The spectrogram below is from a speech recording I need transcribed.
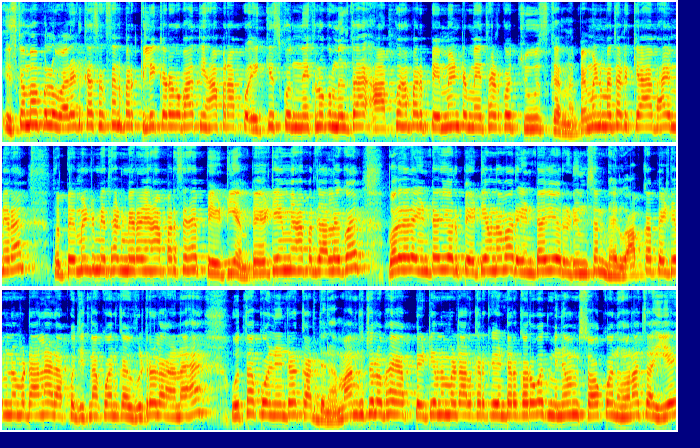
इसका मैं आप लोग वैलेट का सेक्शन पर क्लिक करोगे बाद यहाँ पर आपको 21 को देखने को मिलता है। आपको यहाँ पर पेमेंट मेथड को चूज़ करना पेमेंट मेथड क्या है भाई मेरा? तो पेमेंट मेथड मेरा यहाँ पर से है पेटीएम पेटीएम यहाँ पर डाले गए बोले जरा enter your Paytm number enter your redemption value आपका पेटीएम नंबर डालना है आपको जितना कोइन का विड्रो लगाना है, उतना कोइन इंटर कर देना मान के चलो भाई, आप पेटीएम नंबर डाल करके इंटर करोगे तो मिनिमम सौ कोइन होना चाहिए।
